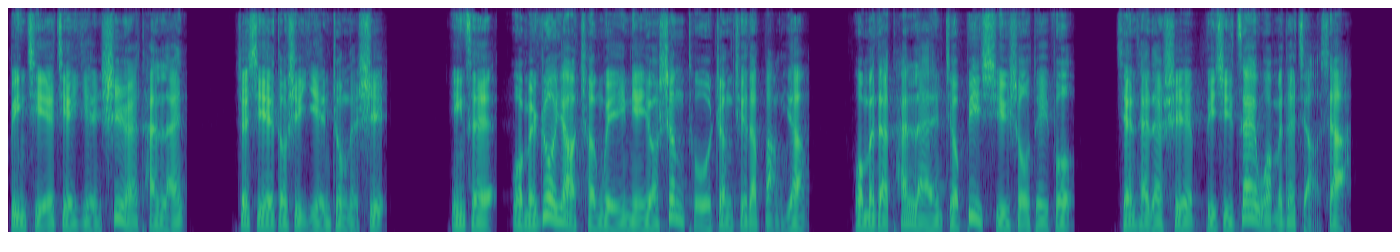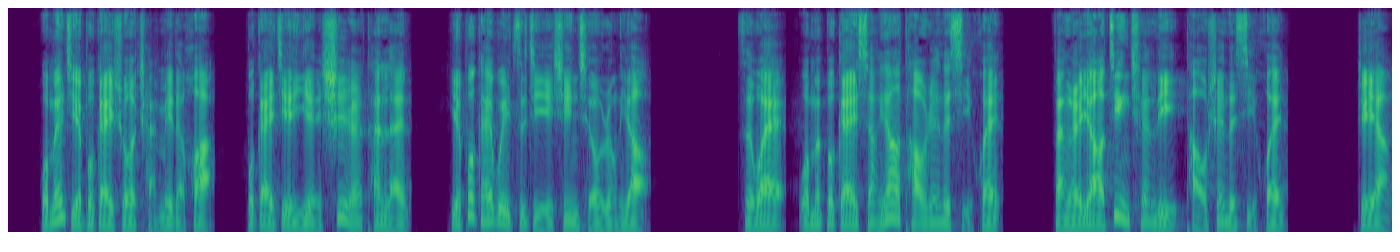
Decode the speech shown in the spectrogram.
并且借掩饰而贪婪，这些都是严重的事。因此，我们若要成为年幼圣徒正确的榜样，我们的贪婪就必须受对付，钱财的事必须在我们的脚下。我们绝不该说谄媚的话，不该借掩饰而贪婪，也不该为自己寻求荣耀。此外，我们不该想要讨人的喜欢，反而要尽全力讨神的喜欢。这样，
